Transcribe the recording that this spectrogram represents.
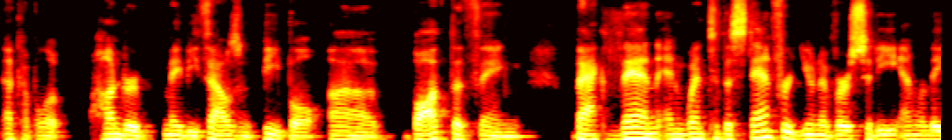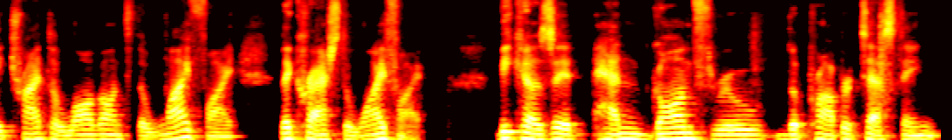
a couple of hundred, maybe thousand people uh, bought the thing back then and went to the Stanford University. And when they tried to log on to the Wi Fi, they crashed the Wi Fi because it hadn't gone through the proper testing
